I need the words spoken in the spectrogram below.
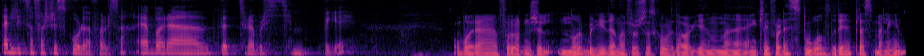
det er litt sånn første bare, det tror jeg blir kjempegøy. Og bare for ordens skyld, når blir denne første skoledagen eh, egentlig? For det sto aldri i pressemeldingen.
